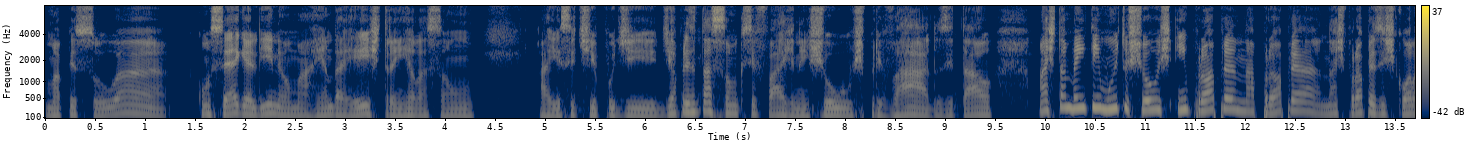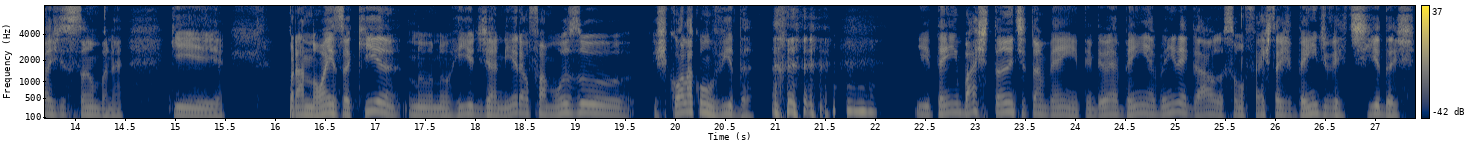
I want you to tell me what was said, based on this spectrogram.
uma pessoa consegue ali, né, uma renda extra em relação a esse tipo de, de apresentação que se faz, né, em shows privados e tal. Mas também tem muitos shows em própria, na própria, nas próprias escolas de samba, né? Que para nós aqui no, no Rio de Janeiro é o famoso escola convida. E tem bastante também, entendeu? É bem, é bem legal. São festas bem divertidas.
